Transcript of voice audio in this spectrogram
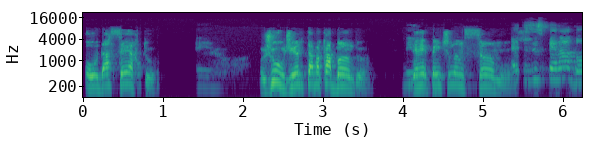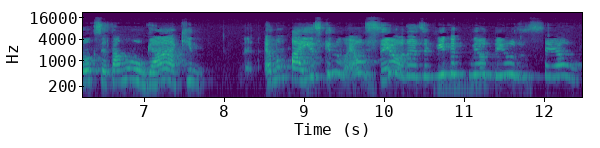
ou dá certo. É. Ju, o dinheiro estava acabando. Meu de repente lançamos. É desesperador que você está num lugar que é num país que não é o seu, né? Você fica, meu Deus do céu.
